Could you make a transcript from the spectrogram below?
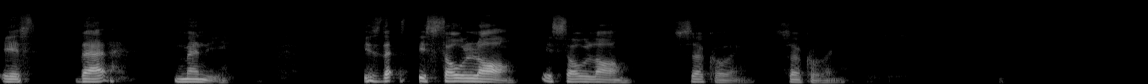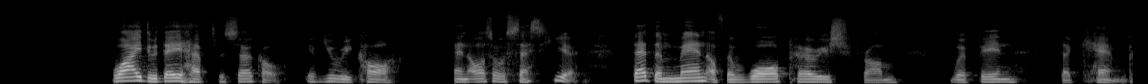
is that many. Is that is so long, it's so long, circling, circling. Why do they have to circle? If you recall, and also says here that the men of the war perish from within the camp.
